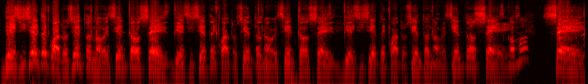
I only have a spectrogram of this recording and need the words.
17 400 906, 17 400 906, 17 400 906. ¿Cómo? 6.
